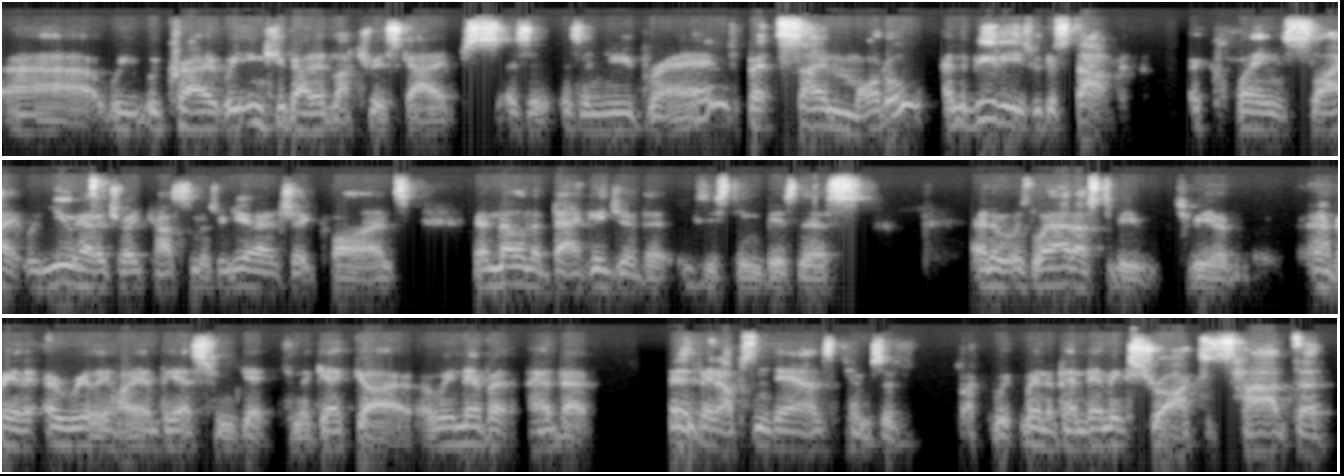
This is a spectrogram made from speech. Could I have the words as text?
uh, we, we created, we incubated Luxury Escapes as a, as a new brand, but same model. And the beauty is we could start with a clean slate. We knew how to treat customers, we knew how to treat clients, and none of the baggage of the existing business. And it was allowed us to be to be a, having a really high NPS from get from the get go. And we never had that. There's been ups and downs in terms of like when a pandemic strikes, it's hard to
